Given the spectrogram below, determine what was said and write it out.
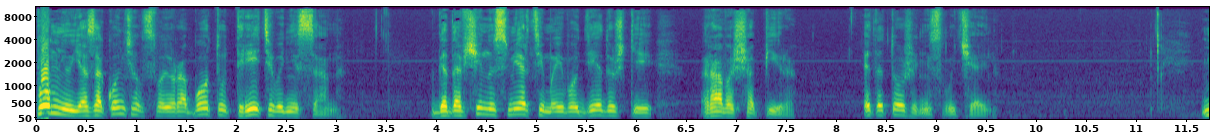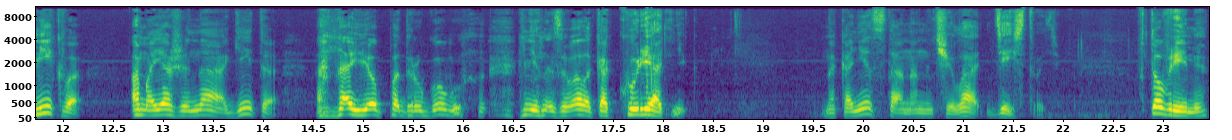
Помню, я закончил свою работу третьего Ниссана, в годовщину смерти моего дедушки Рава Шапира. Это тоже не случайно. Миква, а моя жена Гита, она ее по-другому не называла, как курятник. Наконец-то она начала действовать то время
